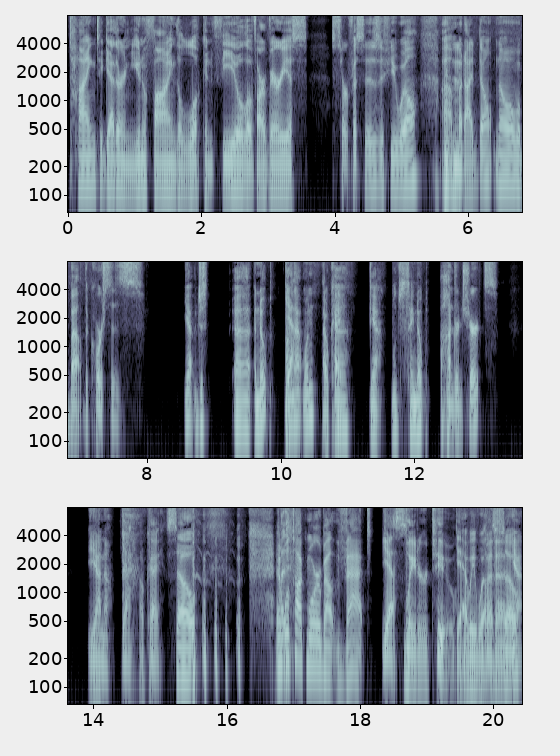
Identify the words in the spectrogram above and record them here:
tying together and unifying the look and feel of our various surfaces, if you will. Um, Mhm. But I don't know about the courses. Yeah. Just uh, a nope on Yeah. that one. Okay. Uh, yeah. We'll just say nope. 100 shirts? Yeah. No. Yeah. Okay. So, And we'll talk more about that yes. later too. Yeah, we will. But uh, so, yeah.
